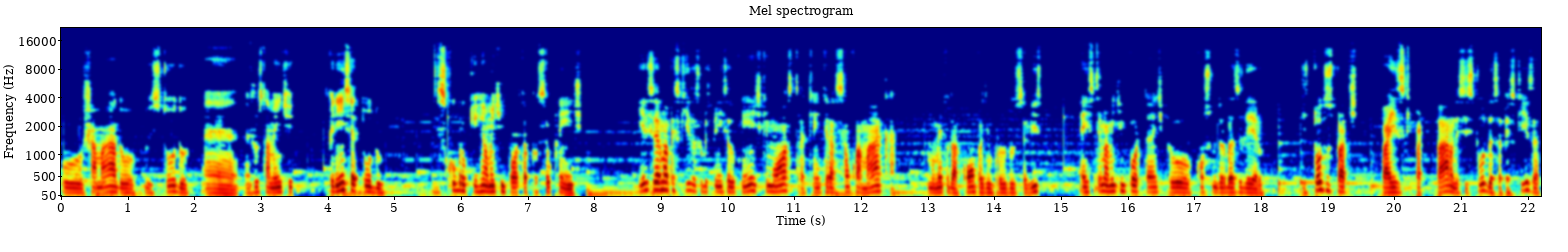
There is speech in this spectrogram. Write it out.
o chamado do estudo é, é justamente experiência é tudo. Descubra o que realmente importa para o seu cliente. E eles fizeram uma pesquisa sobre a experiência do cliente que mostra que a interação com a marca no momento da compra de um produto ou serviço é extremamente importante para o consumidor brasileiro. De todos os países que participaram desse estudo, dessa pesquisa,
